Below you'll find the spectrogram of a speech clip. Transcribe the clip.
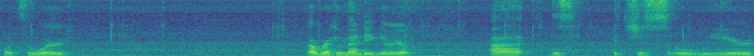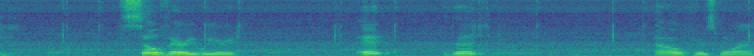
what's the word? Oh, recommending, there we go. Uh, this, it's just so weird. So very weird. It, the, oh, here's more.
